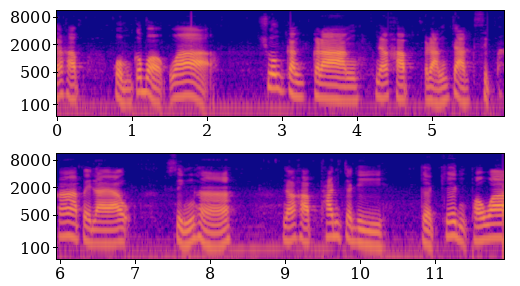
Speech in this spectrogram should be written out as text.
นะครับ ผมก็บอกว่าช่วงกลางๆนะครับ หลังจาก 15 ไปแล้ว สิงหานะครับ ท่านจะดีเกิดขึ้น เพราะว่า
